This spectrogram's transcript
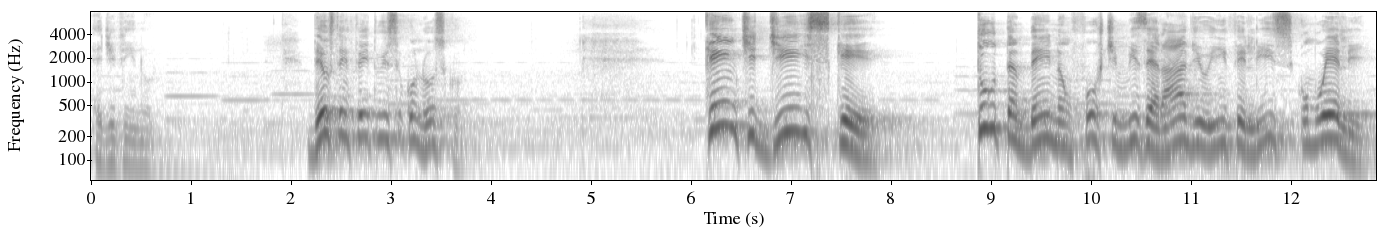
É divino. Deus tem feito isso conosco. Quem te diz que tu também não foste miserável e infeliz como ele,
